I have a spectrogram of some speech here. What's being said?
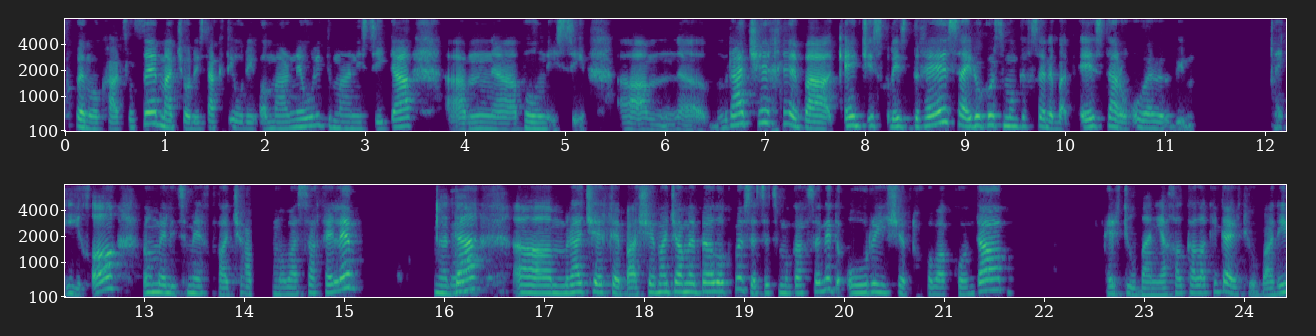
ქვემო ქართლზე, მათ შორის აქტიური იყო მარნეული, დმანისი და ბოლნისი. რაც შეეხება კენჭისყრის დღეს, აი როგორც მოგეხსენებათ, ეს დარღვევები იყო, რომელიც მე ხა ჩამოვასახელე და რაც შეეხება შემაჯამებელ ოქმებს, ესეც მოგახსენეთ, ორი შემთხვევა ქონდა. ერთი უბანი ახალქალაქი და ერთი უბანი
